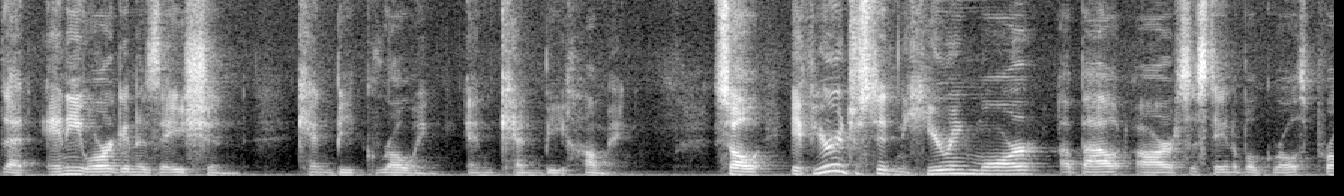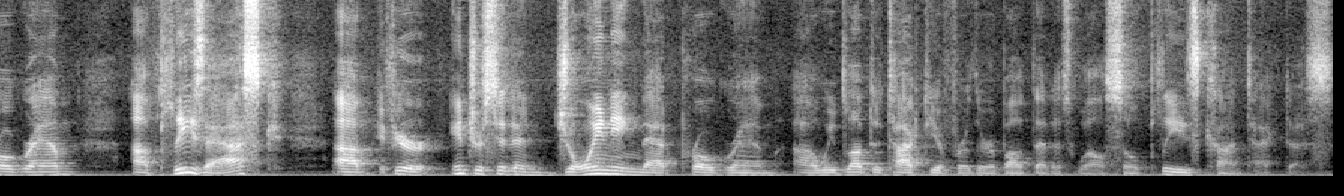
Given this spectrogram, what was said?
that any organization can be growing and can be humming. So if you're interested in hearing more about our sustainable growth program, uh, please ask. Uh, if you're interested in joining that program, uh, we'd love to talk to you further about that as well. So please contact us.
